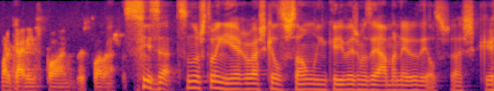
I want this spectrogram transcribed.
Marcar isso para o ano, lá vamos. Sim, exato. Se não estou em erro, eu acho que eles são incríveis, mas é à maneira deles. Acho que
